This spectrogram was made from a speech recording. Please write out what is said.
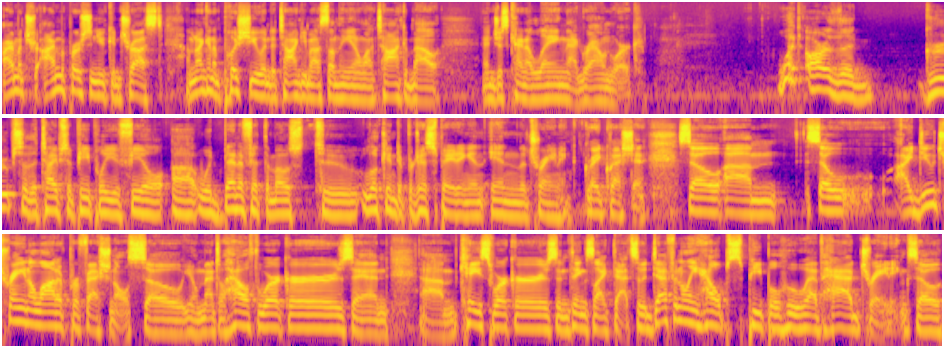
I'm a tr- I'm a person you can trust. I'm not going to push you into talking about something you don't want to talk about and just kind of laying that groundwork. What are the groups or the types of people you feel uh, would benefit the most to look into participating in, in the training? Great question. So, um, so I do train a lot of professionals. So, you know, mental health workers and um, caseworkers and things like that. So it definitely helps people who have had training. So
